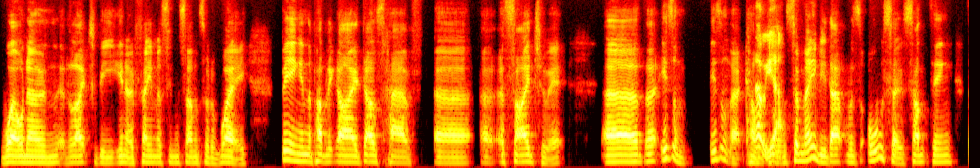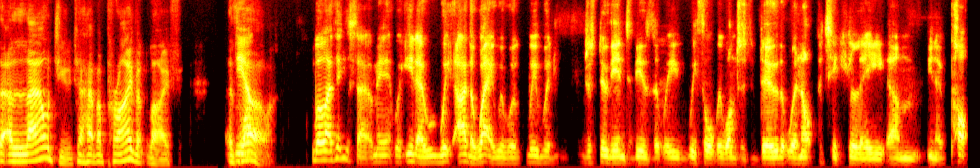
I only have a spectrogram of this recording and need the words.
well known, like to be, you know, famous in some sort of way. Being in the public eye does have uh, a side to it uh, that isn't isn't that comfortable. Oh, yeah. So maybe that was also something that allowed you to have a private life as Yeah. well. Well, I think so. I mean, you know, we either way, we would we would just do the interviews that we we thought we wanted to do that were not particularly um, you know pop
